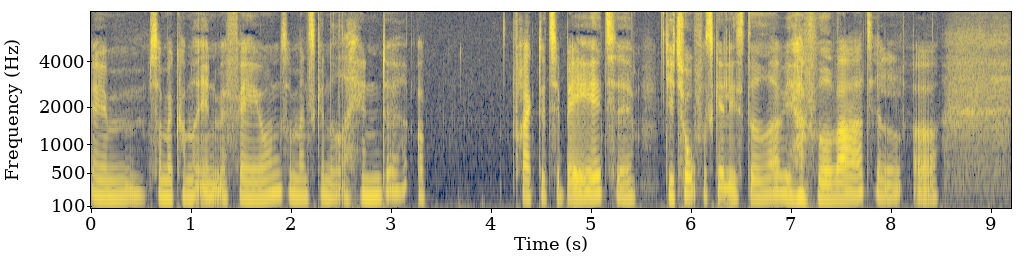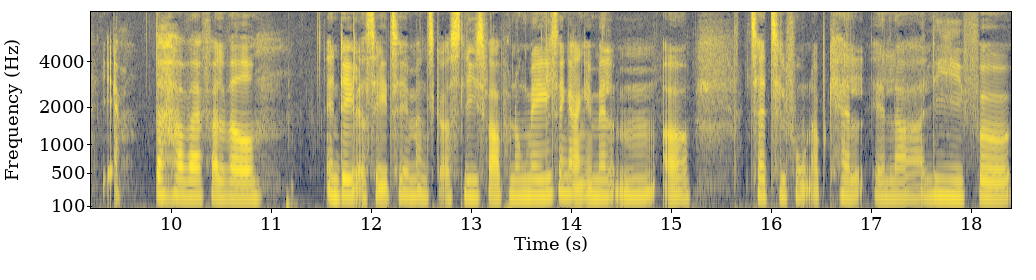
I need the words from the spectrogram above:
øhm, som er kommet ind med færgen, som man skal ned og hente og fragte tilbage til de to forskellige steder, vi har fået varer til. Og ja, der har i hvert fald været en del at se til. Man skal også lige svare på nogle mails en gang imellem, og tage et telefonopkald, eller lige få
